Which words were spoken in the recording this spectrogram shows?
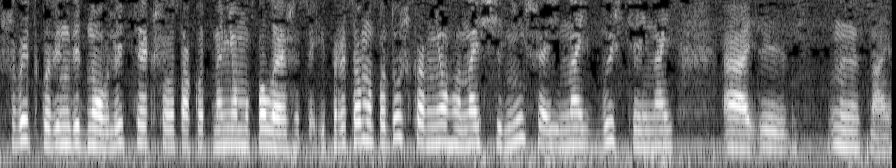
швидко він відновлюється, якщо отак от на ньому полежати. І при тому подушка в нього найщільніша і найвища, і най, а, і, ну, не знаю,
